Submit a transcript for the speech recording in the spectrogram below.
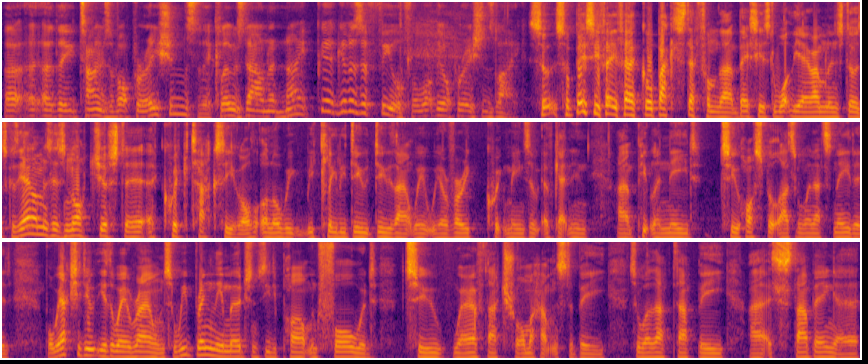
uh, are the times of operations? Do they close down at night? G- give us a feel for what the operation's like. So, so basically, if I, if I go back a step from that, basically, as to what the air ambulance does, because the air ambulance is not just a, a quick taxi, although we, we clearly do do that. We, we are a very quick means of, of getting um, people in need to hospital as and when that's needed. But we actually do it the other way around. So we bring the emergency department forward to wherever that trauma happens to be. So whether that, that be uh, a stabbing, a,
